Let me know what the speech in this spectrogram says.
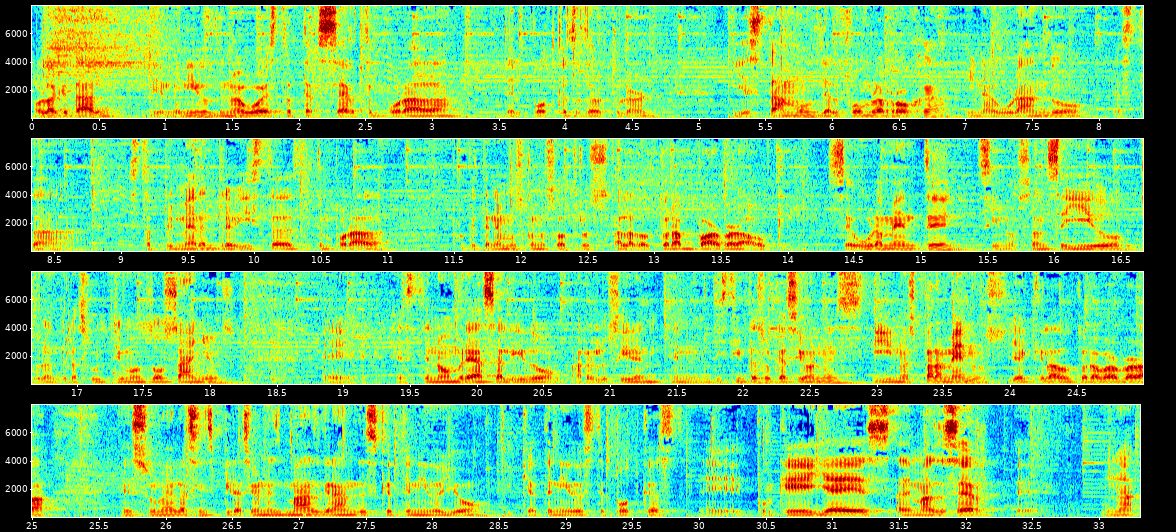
Hola, ¿qué tal? Bienvenidos de nuevo a esta tercera temporada del podcast de Dare to Learn. Y estamos de alfombra roja inaugurando esta, esta primera entrevista de esta temporada porque tenemos con nosotros a la doctora Barbara Oakley. Seguramente, si nos han seguido durante los últimos dos años, eh, este nombre ha salido a relucir en, en distintas ocasiones y no es para menos, ya que la doctora Barbara es una de las inspiraciones más grandes que he tenido yo y que ha tenido este podcast, eh, porque ella es, además de ser eh,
